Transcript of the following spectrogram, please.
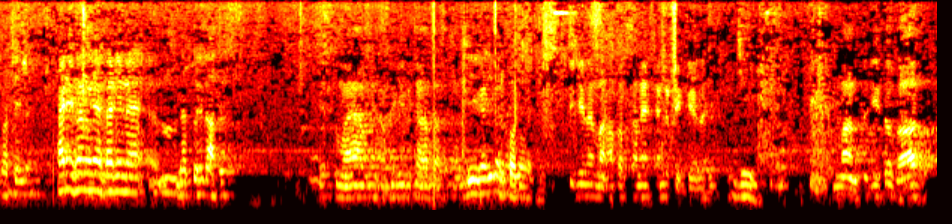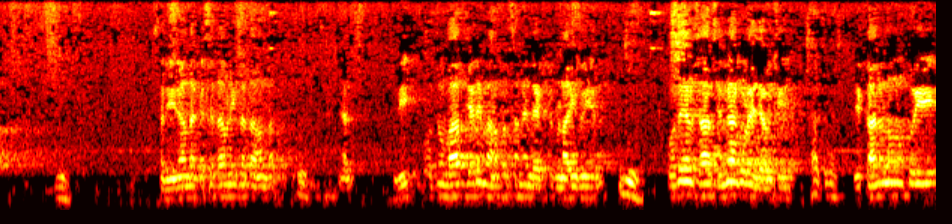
ਸਾਰੇ ਸਮਝਿਆ ਸਾਡੀ ਨੇ ਮੈਂ ਤੁਸੀਂ ਦੱਸ ਦਿਓ। ਇਸ ਤੋਂ ਮੈਂ ਆਪਣੇ ਆਪਣੇ ਵਿਚਾਰ ਦੱਸਦਾ ਠੀਕ ਹੈ ਜੀ ਬਿਲਕੁਲ ਕਿ ਜਿਵੇਂ ਮਹਾਪੁਰਸ਼ਾਂ ਨੇ ਸਿੰਘ ਟਿੱਕੇ ਲਏ। ਜੀ। ਮਹੰਤ ਜੀ ਤੋਂ ਬਾਅਦ ਸਰੀਰਾਂ ਦਾ ਕਿਸੇ ਦਾ ਵੀ ਨਹੀਂ ਪਤਾ ਹੁੰਦਾ। ਵੀ ਉਸ ਤੋਂ ਬਾਅਦ ਜਿਹੜੇ ਮਹਾਪੁਰਸ਼ਾਂ ਨੇ ਲਿਖਤ ਬਣਾਈ ਹੋਈ ਹੈ ਨਾ, ਜੀ। ਉਹਦੇ ਅਨੁਸਾਰ ਸਿੰਘਾਂ ਕੋਲੇ ਜਾਓ ਸੀ ਸਤਿਗੁਰ ਜੇ ਕੱਲ ਨੂੰ ਕੋਈ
